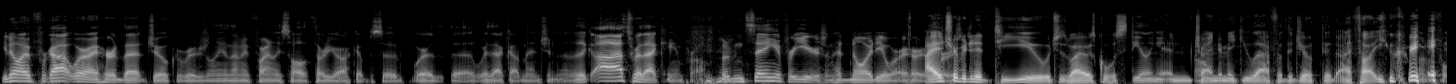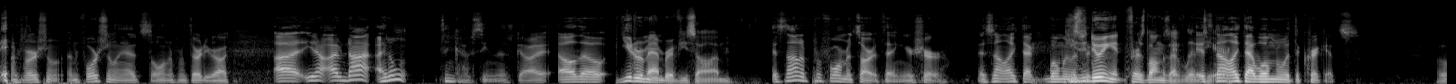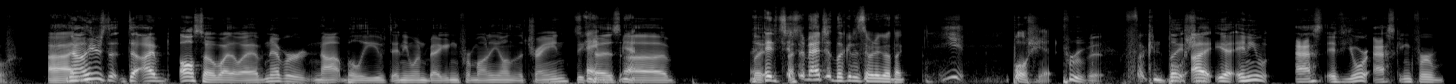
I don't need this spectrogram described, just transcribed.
You know, I forgot where I heard that joke originally, and then I finally saw the Thirty Rock episode where the, where that got mentioned. And I was like, ah, that's where that came from. but I've been saying it for years and had no idea where I heard it. I first. attributed it to you, which is why I was cool with stealing it and trying Oh. to make you laugh with the joke that I thought you created. Unfortunately, unfortunately, I'd stolen it from Thirty Rock. Uh, you know, I'm not. I don't think I've seen this guy. Although You'd remember if you saw him. it's not a performance art thing. You're sure? It's not like that woman. He's with been the, doing it for as long as I've lived It's here. not like that woman with the crickets. Oh. Uh, now here's the, the. I've also, by the way, I've never not believed anyone begging for money on the train because yeah. uh, like, it's just imagine looking at somebody going like, yeah, bullshit, prove it. fucking Like bullshit. I yeah any ask if you're asking for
